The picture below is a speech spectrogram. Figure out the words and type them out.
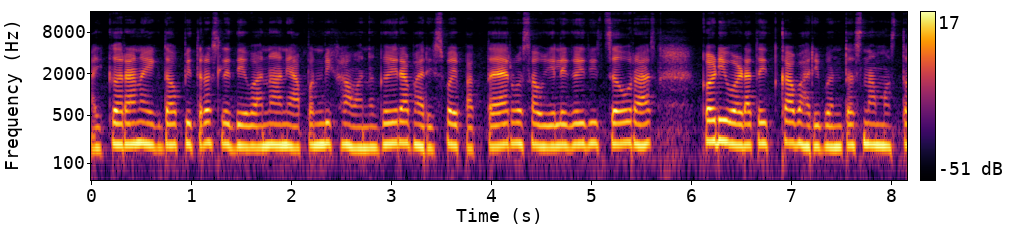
आई करानं एकदा पितरसले देवानं आणि आपण बी खावानं. गैरा भारी स्वयंपाक तयार वसाव येले गैरी चव रास कढी वडा तर इतका भारी बनतस ना मस्त.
